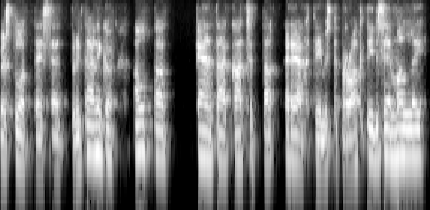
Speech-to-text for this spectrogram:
myös tuotteissa, että pyritään niin auttaa kääntää katsetta reaktiivista proaktiiviseen malliin,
